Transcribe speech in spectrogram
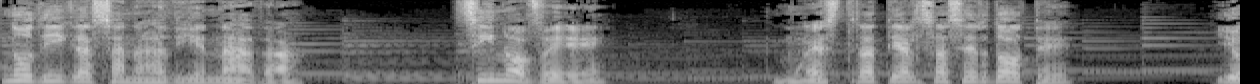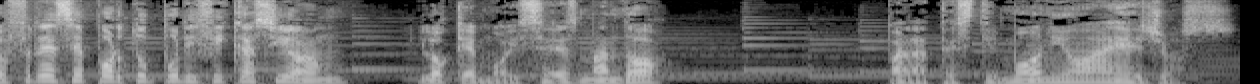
no digas a nadie nada, sino ve, muéstrate al sacerdote y ofrece por tu purificación lo que Moisés mandó, para testimonio a ellos.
